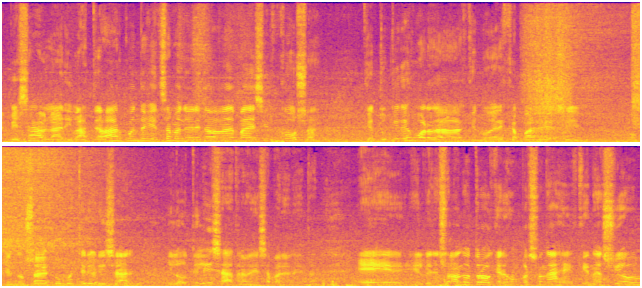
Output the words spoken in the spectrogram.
Empiezas a hablar y vas, te vas a dar cuenta que esa marioneta va, va a decir cosas que tú tienes guardadas, que no eres capaz de decir o que no sabes cómo exteriorizar y lo utilizas a través de esa marioneta. Eh, el venezolano Trocker es un personaje que nació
